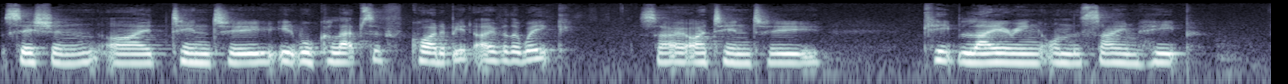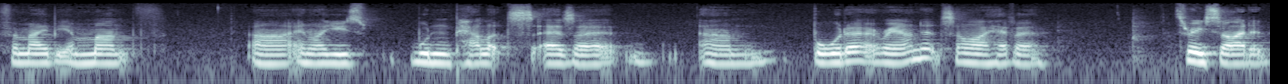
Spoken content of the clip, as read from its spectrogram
session, I tend to it will collapse quite a bit over the week. So I tend to keep layering on the same heap for maybe a month, uh, and I use wooden pallets as a um, border around it. So I have a three-sided,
